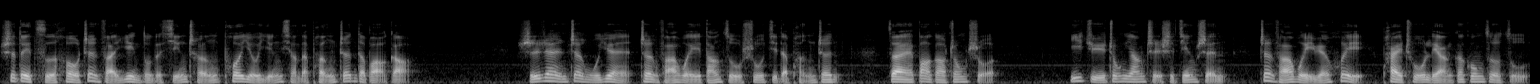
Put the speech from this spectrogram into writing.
是，对此后正反运动的形成颇有影响的彭真的报告。时任政务院政法委党组书记的彭真，在报告中说：“依据中央指示精神，政法委员会派出两个工作组，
